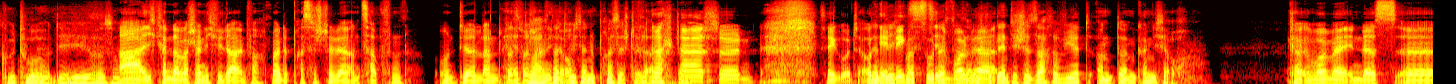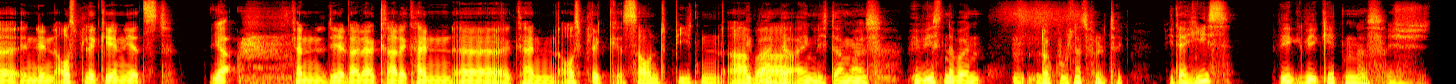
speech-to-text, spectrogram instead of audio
kulturde oder so. Ah, ich kann da wahrscheinlich wieder einfach meine Pressestelle anzapfen. Und der landet das ja, wahrscheinlich Du hast natürlich auch. deine Pressestelle Ah, schön. Sehr gut. Okay, dann nächstes, mal zu, dass das eine studentische Sache wird und dann kann ich auch. Kann, wollen wir in das, äh, in den Ausblick gehen jetzt? Ja kann dir leider gerade keinen äh, keinen Ausblick-Sound bieten, aber. Wie war der eigentlich damals? Wie, wie ist denn der bei Logbuch Netzpolitik? Wie der hieß? Wie, wie geht denn das? Ich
